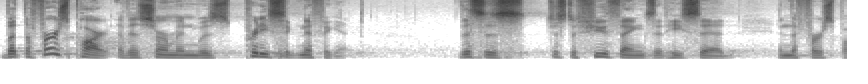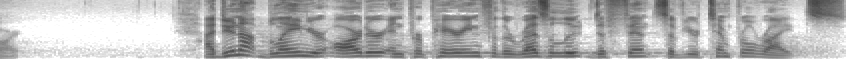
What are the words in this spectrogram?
But the first part of his sermon was pretty significant. This is just a few things that he said in the first part. I do not blame your ardor in preparing for the resolute defense of your temporal rights,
